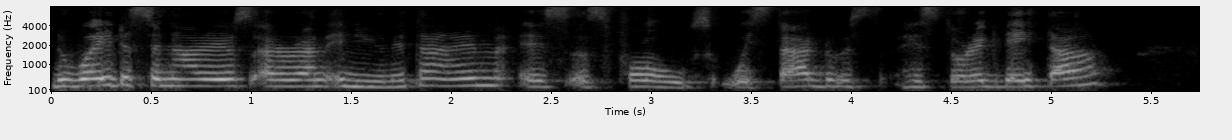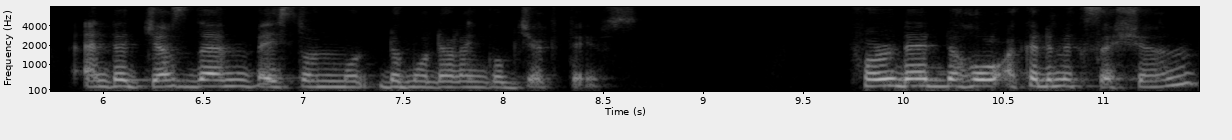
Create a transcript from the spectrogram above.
The way the scenarios are run in Unitime is as follows. We start with historic data and adjust them based on mo the modeling objectives. For that, the whole academic session,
